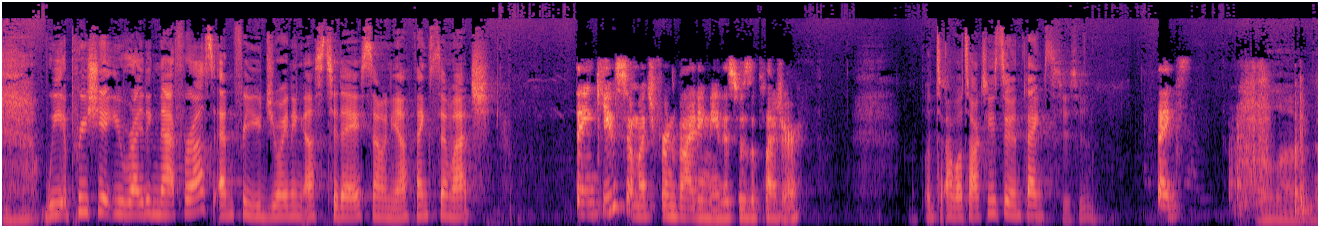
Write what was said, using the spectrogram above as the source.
Mm-hmm. We appreciate you writing that for us and for you joining us today, Sonia. Thanks so much. Thank you so much for inviting me. This was a pleasure. We'll, t- we'll talk to you soon. Thanks. see you soon. Thanks. Well, um,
